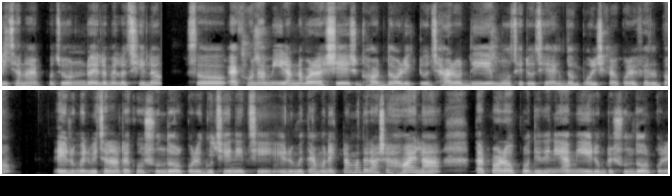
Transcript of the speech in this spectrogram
বিছানায় প্রচণ্ড এলোমেলো ছিল। সো এখন আমি রান্না বাড়া শেষ ঘর দর একটু ঝাড়ু দিয়ে মুছে টুছে একদম পরিষ্কার করে ফেলব। এই রুমের বিছানাটাকেও সুন্দর করে গুছিয়ে নিচ্ছি। এই রুমে তেমন একটা আমাদের আসা হয় না। তারপরেও প্রতিদিনই আমি এই রুমটা সুন্দর করে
